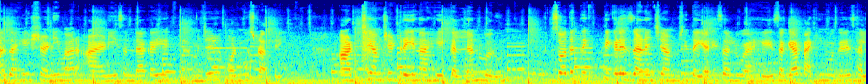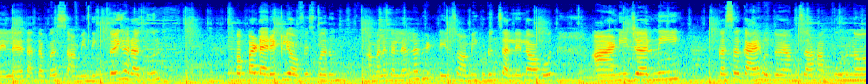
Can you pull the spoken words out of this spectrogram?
आज आहे शनिवार आणि संध्याकाळी म्हणजे ऑलमोस्ट रात्री. आठची आमची ट्रेन आहे कल्याणवरून. सो आता ते तिकडे जाण्याची आमची तयारी चालू आहे. सगळ्या पॅकिंग वगैरे झालेल्या आहेत. आता बस आम्ही निघतोय घरातून. पप्पा डायरेक्टली ऑफिसवरून आम्हाला कल्याणला भेटतील. सो आम्ही इकडून चाललेलो आहोत. आणि जर्नी कसं काय होतो आहे आमचा हा पूर्ण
